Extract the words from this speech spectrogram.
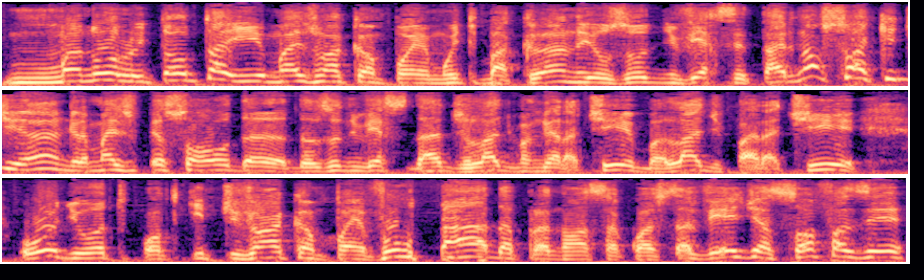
Manolo, então tá aí mais uma campanha muito bacana e os universitários, não só aqui de Angra, mas o pessoal da, das universidades lá de Mangaratiba, lá de Paraty, ou de outro ponto que tiver uma campanha voltada para nossa Costa Verde, é só fazer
